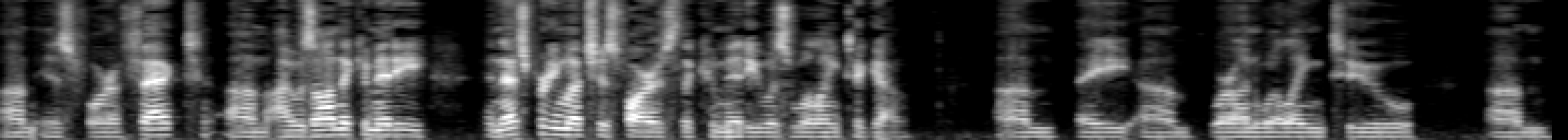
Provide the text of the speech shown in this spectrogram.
um, is for effect. Um, I was on the committee, and that's pretty much as far as the committee was willing to go. Um, they um, were unwilling to, um,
